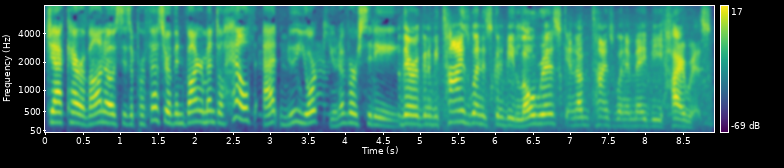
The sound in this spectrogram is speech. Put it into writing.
Jack Caravanos is a professor of environmental health at New York University. There are going to be times when it's going to be low risk and other times when it may be high risk.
